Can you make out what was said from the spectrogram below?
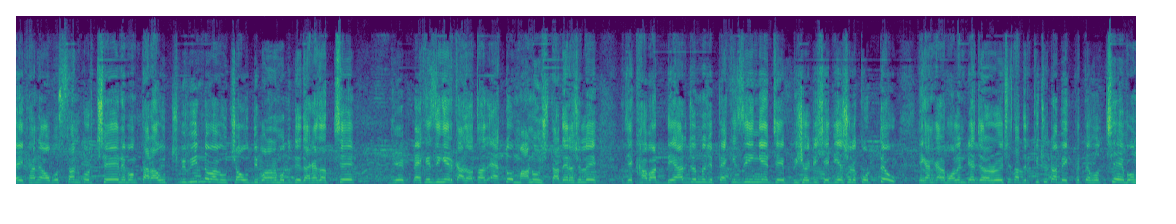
এখানে অবস্থান করছেন এবং তারা উৎস- বিভিন্নভাবে উৎসাহ উদ্দীপনার মধ্য দিয়ে দেখা যাচ্ছে। যে প্যাকেজিংয়ের কাজ, অর্থাৎ এত মানুষ তাদের আসলে যে খাবার দেওয়ার জন্য যে প্যাকেজিংয়ের যে বিষয়টি সেটি আসলে করতেও এখানকার ভলেন্টিয়ার যারা রয়েছে তাদের কিছুটা বেগ পেতে হচ্ছে এবং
